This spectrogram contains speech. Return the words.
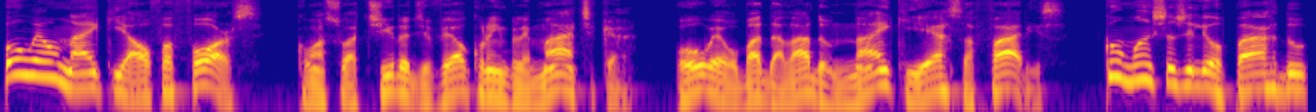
Ou é o Nike Alpha Force, com a sua tira de velcro emblemática, ou é o badalado Nike Air Safaris, com manchas de leopardo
